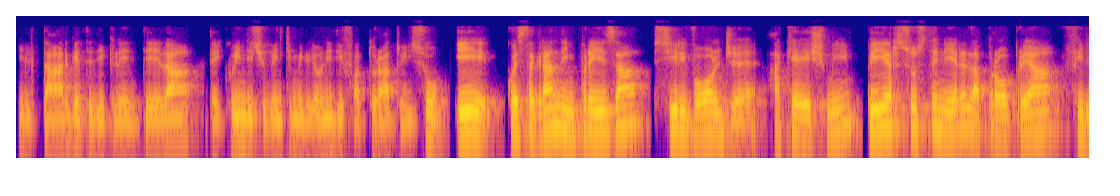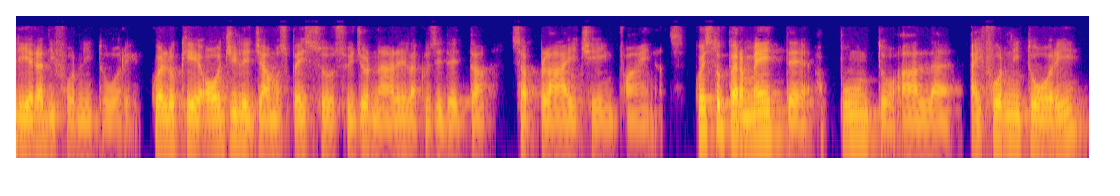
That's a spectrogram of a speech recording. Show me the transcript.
il target di clientela dei 15-20 milioni di fatturato in su e questa grande impresa si rivolge a Cashme per sostenere la propria filiera di fornitori, quello che oggi leggiamo spesso sui giornali, la cosiddetta supply chain finance. Questo permette appunto al, ai fornitori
